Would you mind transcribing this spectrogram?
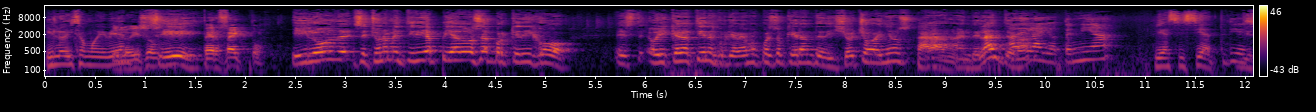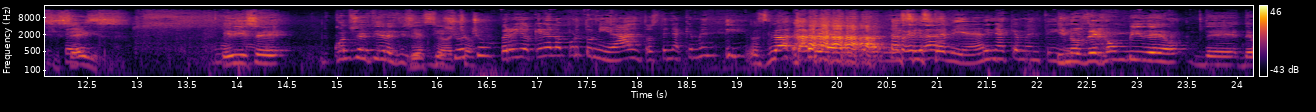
Y lo hizo muy bien. Y lo hizo Sí. perfecto. Y luego se echó una mentiría piadosa porque dijo, este, oye, ¿qué edad tienes? Porque habíamos puesto que eran de 18 años a, a en delante, ¿va? Adela, yo tenía 17. 16. 16. Y dice, ¿cuántos años tienes? Dice, 18. 18. Pero yo quería la oportunidad, entonces tenía que mentir. Pues no, está bien, está bien, La hiciste bien. Tenía que mentir. Y nos deja un video de... De,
